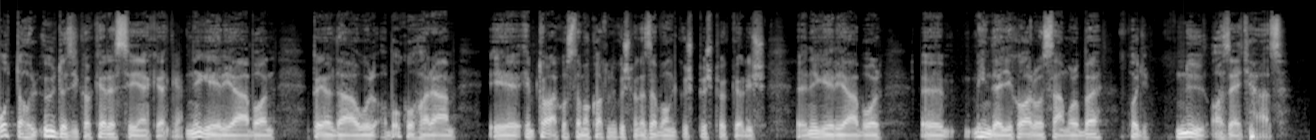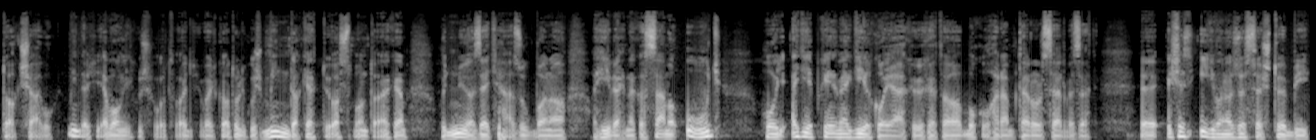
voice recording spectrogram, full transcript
ott, ahol üldözik a keresztényeket, Igen. Nigériában például a Boko Haram, én találkoztam a katolikus meg az evangélikus püspökkel is Nigériából, mindegyik arról számol be, hogy nő az egyház tagságuk. Mindegy, hogy evangélikus volt, vagy, vagy katolikus, mind a kettő azt mondta nekem, hogy nő az egyházukban a, a híveknek a száma úgy, hogy egyébként meggyilkolják őket a Boko Haram terrorszervezet. És ez így van az összes többi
